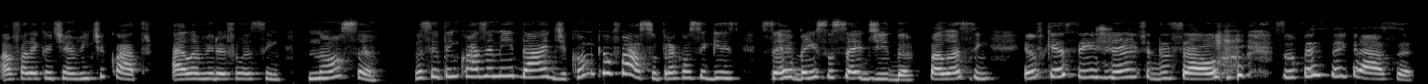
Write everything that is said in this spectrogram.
Aí eu falei que eu tinha 24. Aí ela virou e falou assim: Nossa, você tem quase a minha idade. Como que eu faço para conseguir ser bem-sucedida? Falou assim. Eu fiquei assim, gente do céu, super sem graça.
